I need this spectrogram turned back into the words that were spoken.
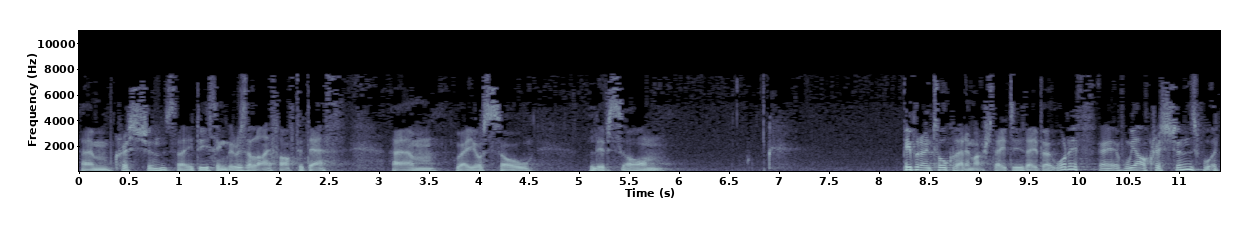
um, Christians. They do think there is a life after death um, where your soul lives on. People don't talk about it much, though, do they? But what if, uh, if we are Christians, what,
